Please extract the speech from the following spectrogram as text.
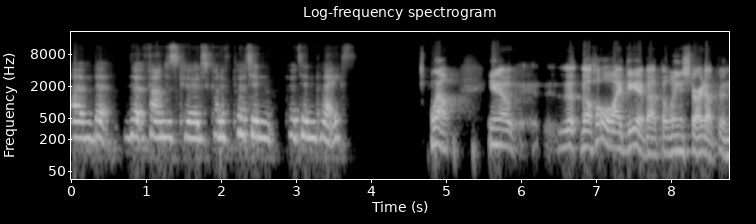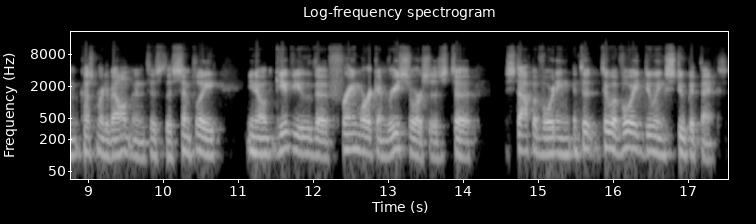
um, that that founders could kind of put in put in place? Well, you know, the the whole idea about the lean startup and customer development is to simply, you know, give you the framework and resources to stop avoiding to to avoid doing stupid things.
